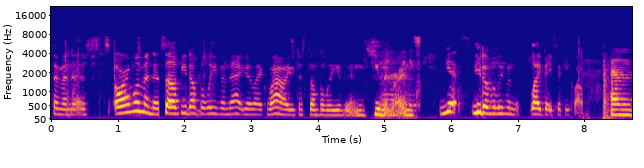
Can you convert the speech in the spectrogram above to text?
feminist or a womanist. So if you don't believe in that, you're like, wow, you just don't believe in human yeah, rights. Yes, you don't believe in like basic equality. And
